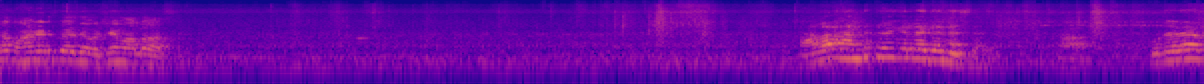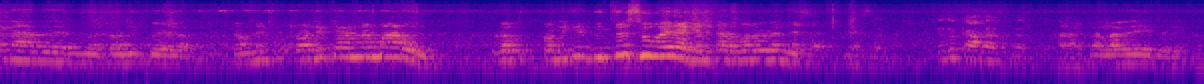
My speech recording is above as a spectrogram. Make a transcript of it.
সব হান্ড্রেড করে দেবো সে মালও আছে। আবার হান্ড্রেড হয়ে গেলে এটা না স্যার ওটারে আপনার টনিক করে এলাম। টনিক টনিককে আপনি মারুন ওটা টনিকের ভিতরে সুবাই রাখেন তারপর ওটা নেশা। ন্যাচারাল শুধু কালার হ্যাঁ কালারে এটা দেখুন।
